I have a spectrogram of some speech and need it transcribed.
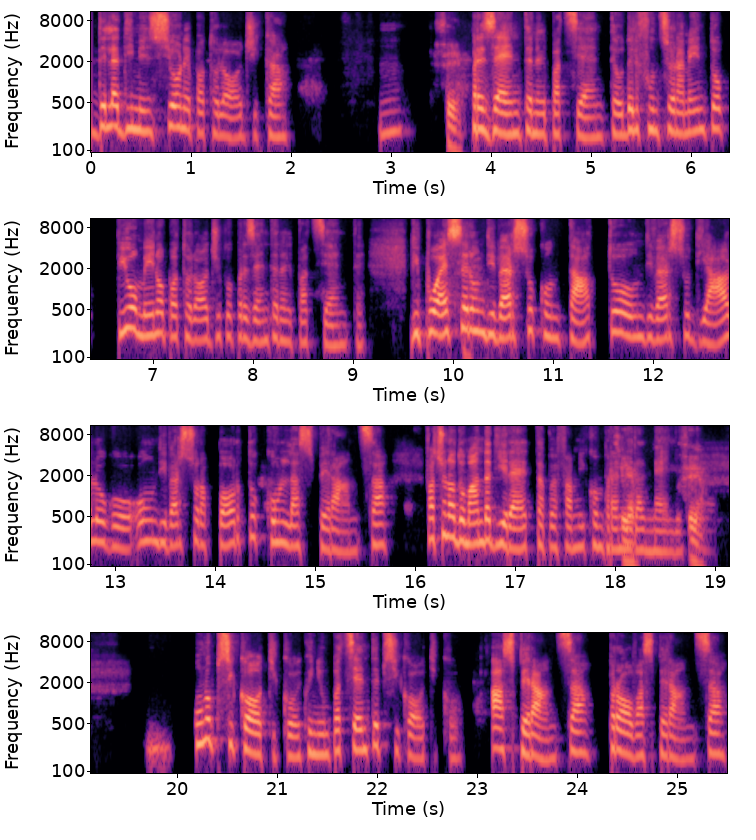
della dimensione patologica mh, mm, sì. presente nel paziente o del funzionamento più o meno patologico presente nel paziente. Vi può essere un diverso contatto, un diverso dialogo o un diverso rapporto con la speranza. Faccio una domanda diretta per farmi comprendere sì. al meglio. Sì. Uno psicotico, e quindi un paziente psicotico, ha speranza, prova speranza?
